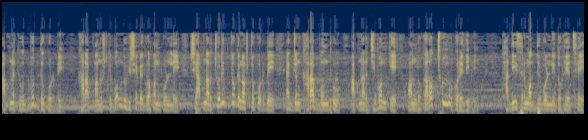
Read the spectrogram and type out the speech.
আপনাকে উদ্বুদ্ধ করবে। খারাপ মানুষকে বন্ধু হিসেবে গ্রহণ করলে সে আপনার চরিত্রকে নষ্ট করবে। একজন খারাপ বন্ধু আপনার জীবনকে অন্ধকারচ্ছন্ন করে দিবে। হাদিসের মধ্যে বর্ণিত হয়েছে,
